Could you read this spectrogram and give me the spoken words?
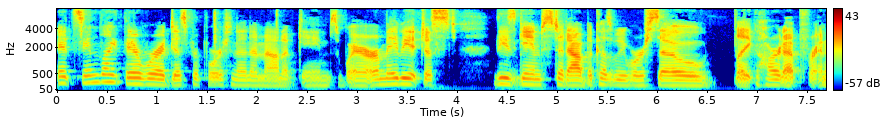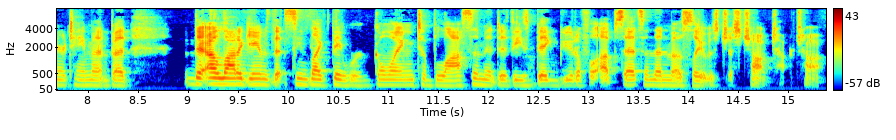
it seemed like there were a disproportionate amount of games where or maybe it just these games stood out because we were so like hard up for entertainment but there a lot of games that seemed like they were going to blossom into these big beautiful upsets and then mostly it was just chalk chalk chalk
